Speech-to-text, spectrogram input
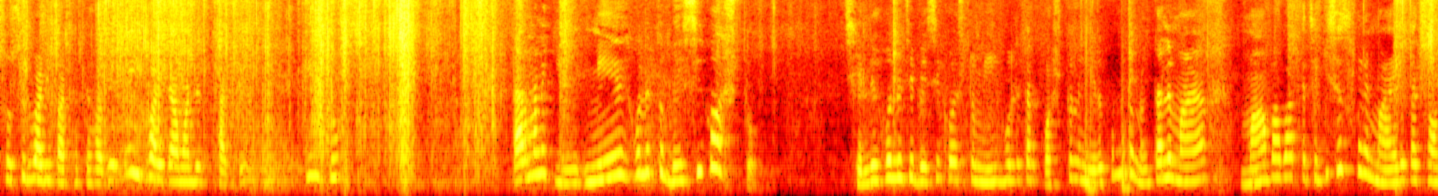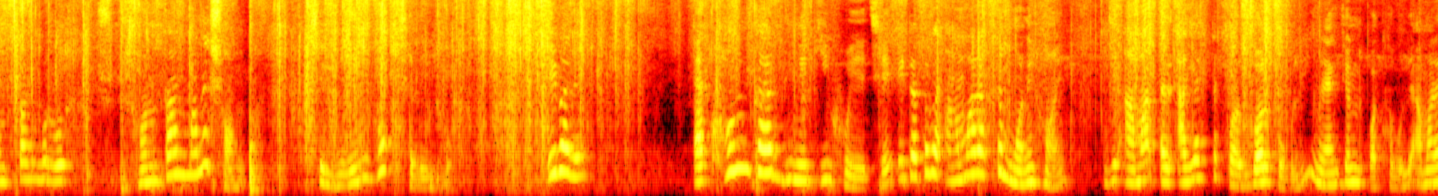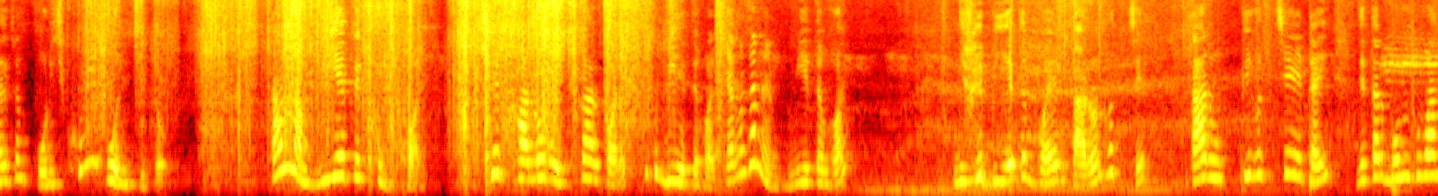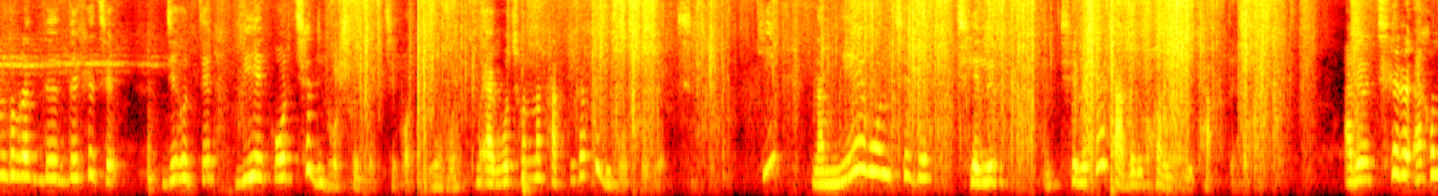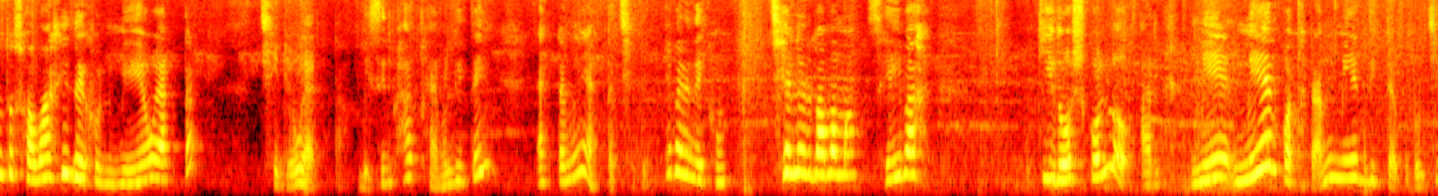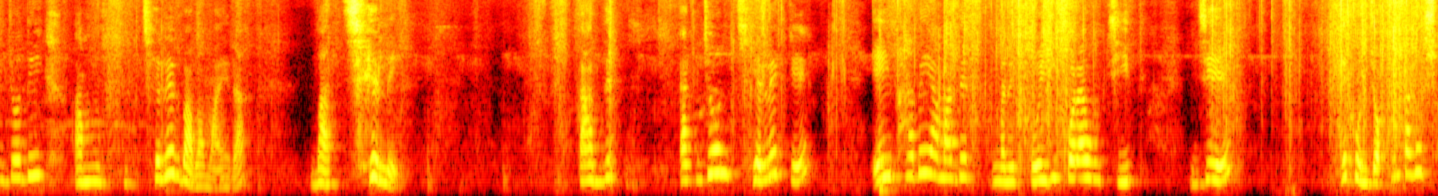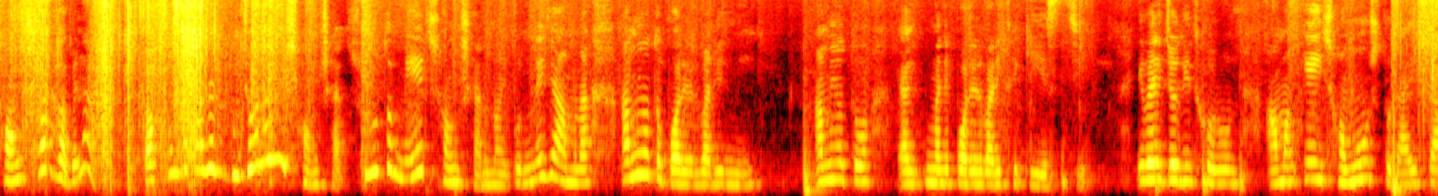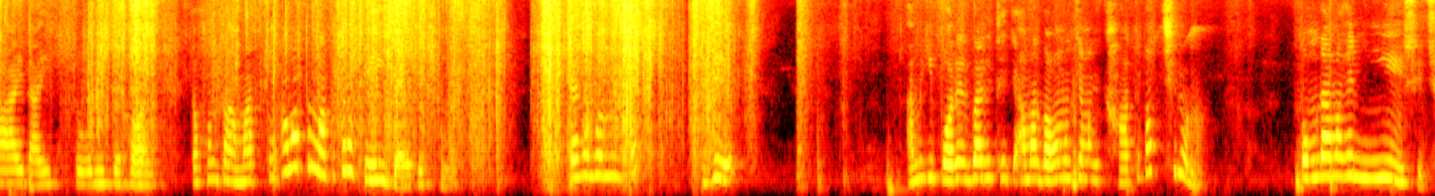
শ্বশুর বাড়ি পাঠাতে হবে, এই ভয়টা আমাদের থাকে। কিন্তু তার মানে কি? মেয়ে হলে তো বেশি কষ্ট। ছেলে হলে যে বেশি কষ্ট, মেয়ে হলে তার কষ্ট নেই, এরকম তো নয়। তাহলে মা মা বাবার কাছে, বিশেষ করে মায়ের কাছে আমি বলব, সন্তান মানে সন্তান। সে মেয়েই হোক, ছেলেই হোক। এবারে, এখনকার দিনে কি হয়েছে, এটা তবে আমার একটা মনে হয় যে আমার আগে একটা গল্প বলি মানে একজনের কথা বলি। আমার একজন পরিচিত খুবই পরিচিত। তার না বিয়েতে খুব ভয়। সে ভালো রোজগার করে, কিন্তু বিয়েতে হয় কেন জানেন? বিয়েতে ভয়? বিয়ে- বিয়েতে ভয়ের কারণ হচ্ছে, তার উক্তি হচ্ছে এটাই যে তার বন্ধু বান্ধবরা দেখেছে যে হচ্ছে বিয়ে করছে ডিভোর্স হয়ে যাচ্ছে এক বছর না থাকতে থাকতে ডিভোর্স হয়ে যাচ্ছে। না, মেয়ে বলছে যে ছেলের, ছেলেকে তাদের ঘরে গিয়ে থাকতে আর ছেলে, এখন তো সবারই দেখুন, মেয়েও একটা, ছেলেও একটা। বেশিরভাগ ফ্যামিলিতেই একটা মেয়ে, একটা ছেলে। এবারে দেখুন, ছেলের বাবা মা, সেই বা কী দোষ করল? আর মেয়ে, মেয়ের কথাটা, আমি মেয়ের দিকটা বলছি, যদি ছেলের বাবা মায়েরা বা ছেলে, তাদের, একজন ছেলেকে এইভাবেই আমাদের মানে তৈরি করা উচিত যে, দেখুন, যখন তাদের সংসার হবে না, তখন তো তাদের দুজনেরই সংসার। শুধু তো মেয়ের সংসার নয়, বলুন যে আমরা, আমিও তো পরের বাড়ির মেয়ে। আমিও তো এক- মানে পরের বাড়ি থেকে এসেছি। এবারে যদি ধরুন আমাকে এই সমস্ত দায় দায় দায়িত্ব নিতে হয়, তখন তো আমার তো আমার তো মাথা খারাপ হয়েই যায় একের সময়। কেন বলুন তো? যে আমি কি পরের বাড়ি থেকে আমার বাবা মা কি আমাকে খাওয়াতে পারছিল না? তোমরা আমাকে নিয়ে এসেছ।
